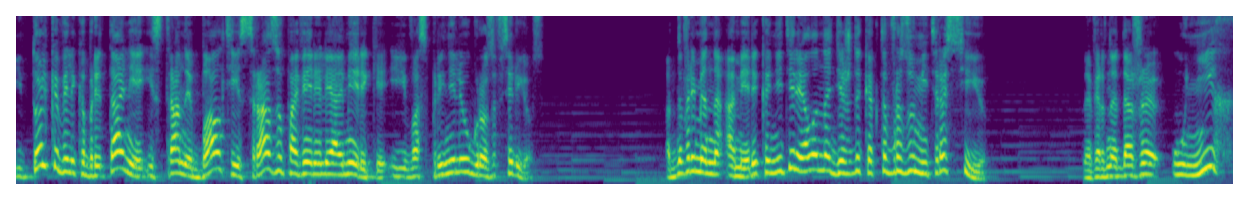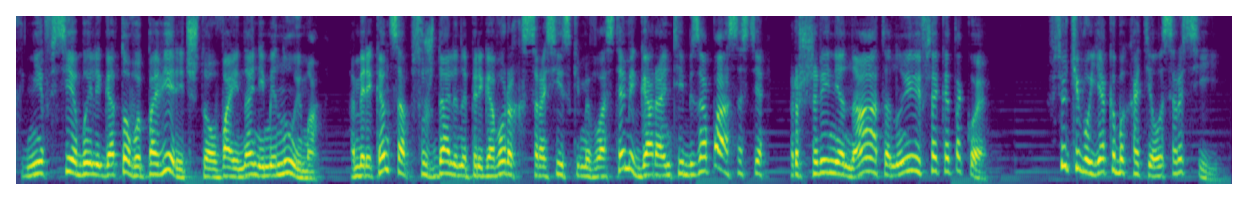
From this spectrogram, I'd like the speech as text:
И только Великобритания и страны Балтии сразу поверили Америке и восприняли угрозу всерьез. Одновременно Америка не теряла надежды как-то вразумить Россию. Наверное, даже у них не все были готовы поверить, что война неминуема. Американцы обсуждали на переговорах с российскими властями гарантии безопасности, расширение НАТО, ну и всякое такое. Все, чего якобы хотелось России –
